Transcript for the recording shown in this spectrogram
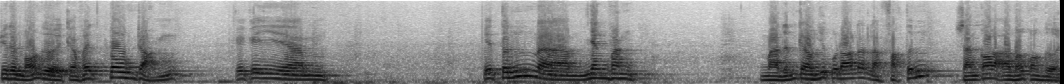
Cho nên mỗi người cần phải tôn trọng cái cái cái tính nhân văn mà đỉnh cao nhất của đó đó là phật tính, sẵn có ở mỗi con người.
